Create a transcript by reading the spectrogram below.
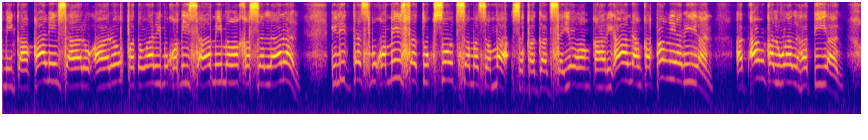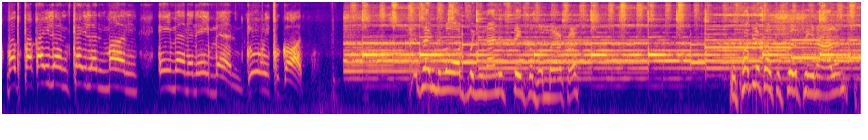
aming kakanin sa araw-araw. Patawarin mo kami sa aming mga kasalanan. Iligtas mo kami sa tuksod sa masama sapagkat sa iyo ang kaharian, ang kapangyarihan at ang kalwalhatian magpakailan-kailanman. Amen and amen. Glory to God. I thank the Lord for United States of America, Republic of the Philippine Islands.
